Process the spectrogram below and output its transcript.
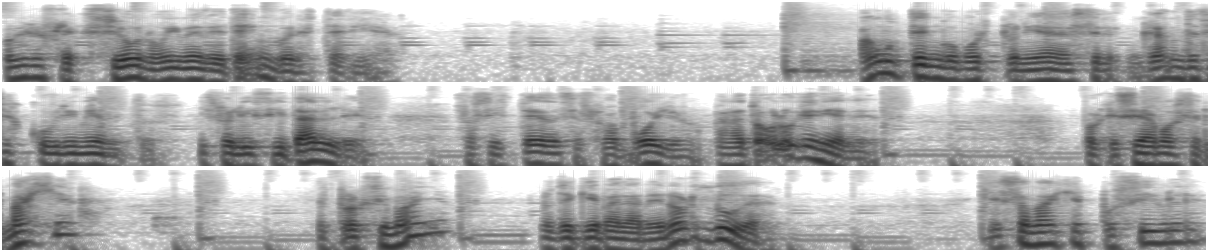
hoy reflexiono, hoy me detengo en este día. Aún tengo oportunidad de hacer grandes descubrimientos y solicitarle su asistencia, su apoyo para todo lo que viene. Porque si vamos a hacer magia el próximo año, no te quepa la menor duda que esa magia es posible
